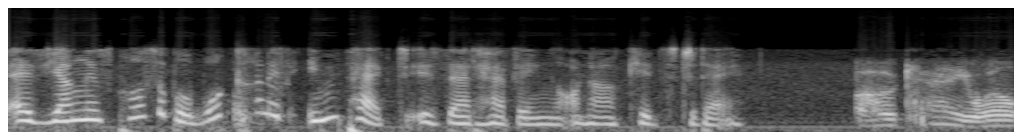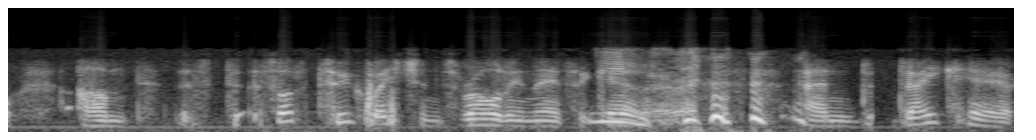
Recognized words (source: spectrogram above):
as young as possible. What kind of impact is that having on our kids today? Okay, well, um, there's t- sort of two questions rolled in there together. Yes. and daycare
